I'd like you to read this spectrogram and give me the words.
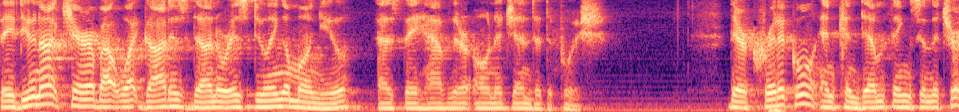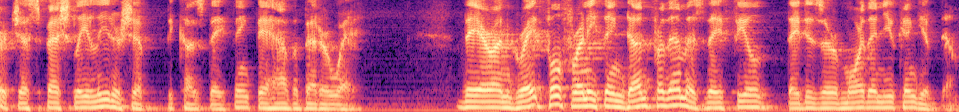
They do not care about what God has done or is doing among you, as they have their own agenda to push. They're critical and condemn things in the church, especially leadership, because they think they have a better way. They are ungrateful for anything done for them as they feel they deserve more than you can give them.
